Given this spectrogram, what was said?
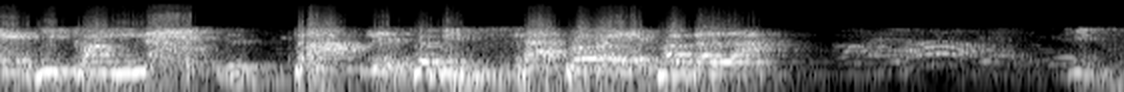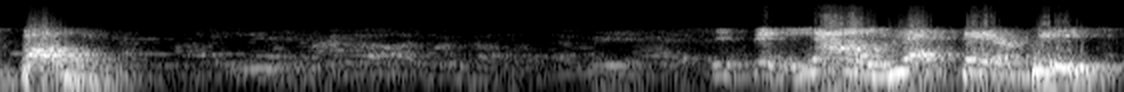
and he commanded darkness to be separated from the light. He spoke. He said, now let there be,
